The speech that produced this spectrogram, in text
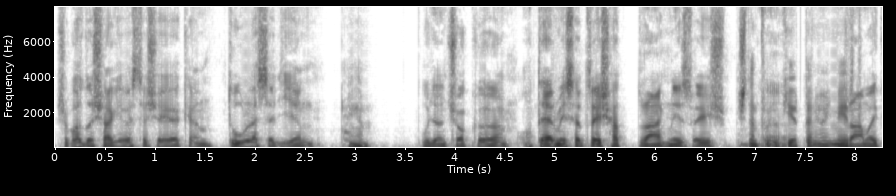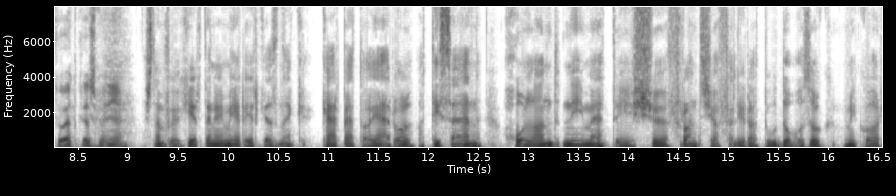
és a gazdasági veszteségeken túl lesz egy ilyen Igen ugyancsak a természetre, és hát ránk nézve is. És nem fogjuk érteni, hogy miért. Drámai következménye. És nem fogjuk érteni, hogy miért érkeznek Kárpátaljáról a Tiszán holland, német és francia feliratú dobozok, mikor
